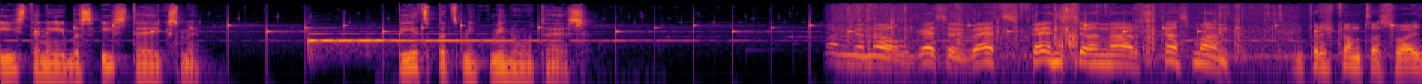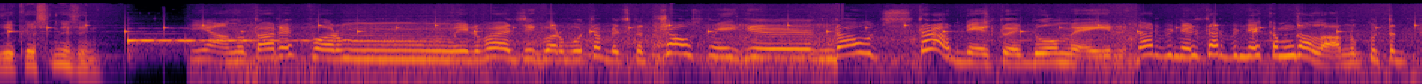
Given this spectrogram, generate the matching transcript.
Īstenības izteiksme 15 minūtēs. Man vienalga, es esmu vecs pensionārs. Kas man? Priekš kam tas vajadzīgs, es nezinu. Jā, nu tā reforma ir vajadzīga varbūt tāpēc, ka šausmīgi eh, daudz strādnieku to domē. Ir darbinieks darbiniekam galā. Nu, kur tad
